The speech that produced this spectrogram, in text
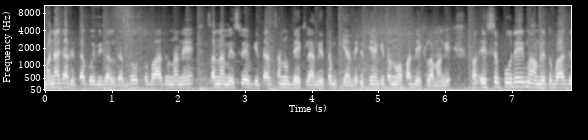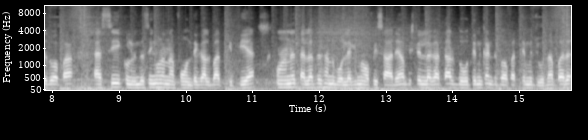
ਮਨਾ ਕਰ ਦਿੱਤਾ ਕੋਈ ਵੀ ਗੱਲ ਕਰਨ ਤੋਂ, ਉਸ ਤੋਂ ਬਾਅਦ ਉਹਨਾਂ ਨੇ ਸਾਡਾ ਮਿਸਬਿਹੇਵ ਕੀਤਾ ਤੇ ਸਾਨੂੰ ਦੇਖ ਲੈਣ ਦੀਆਂ ਧਮਕੀਆਂ ਦੇ ਦਿੱਤੀਆਂ ਕਿ ਤੁਹਾਨੂੰ ਆਪਾਂ ਦੇਖ ਲਵਾਂਗੇ। ਤਾਂ ਇਸ ਪੂਰੇ ਮਾਮਲੇ ਤੋਂ ਬਾਅਦ ਜਦੋਂ ਆਪਾਂ ਐਸਸੀ ਕੁਲਵਿੰਦਰ ਸਿੰਘ ਉਹਨਾਂ ਨਾਲ ਫੋਨ ਤੇ ਗੱਲਬਾਤ ਕੀਤੀ ਹੈ, ਉਹਨਾਂ ਨੇ ਪਹਿਲਾਂ ਤਾਂ ਸਾਨੂੰ ਬੋਲਿਆ ਕਿ ਮੈਂ ਆਫਿਸ ਆ ਰਿਹਾ, ਪਿਛਲੇ ਲਗਾਤਾਰ 2-3 ਘੰਟੇ ਤੋਂ ਆਪਾਂ ਇੱਥੇ ਮੌਜੂਦ ਹਾਂ, ਪਰ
